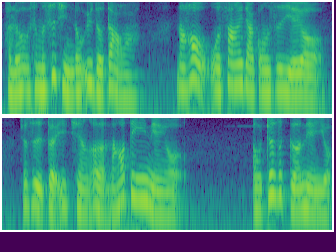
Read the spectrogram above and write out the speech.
Hello，什么事情都遇得到啊。然后我上一家公司也有，就是对一千二。然后第一年有，哦，就是隔年有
